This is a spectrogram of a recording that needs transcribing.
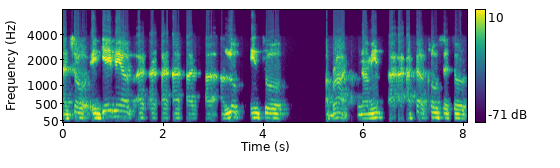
and so it gave me a a, a, a, a look into abroad. You know what I mean? I, I felt closer to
